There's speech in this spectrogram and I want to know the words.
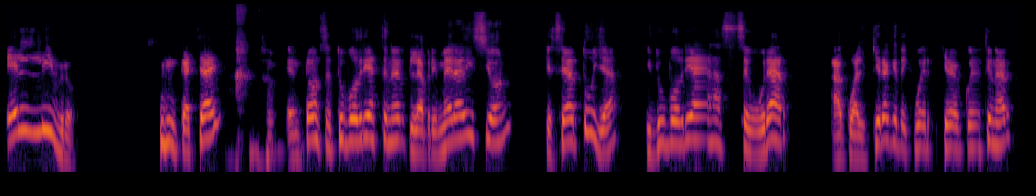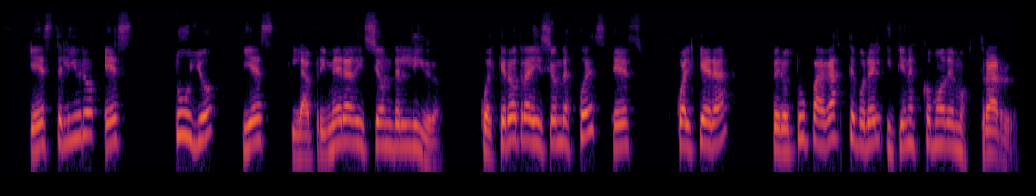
el libro. ¿Cachai? Entonces tú podrías tener la primera edición que sea tuya y tú podrías asegurar a cualquiera que te quiera cuestionar que este libro es tuyo y es la primera edición del libro. Cualquier otra edición después es cualquiera, pero tú pagaste por él y tienes cómo demostrarlo.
